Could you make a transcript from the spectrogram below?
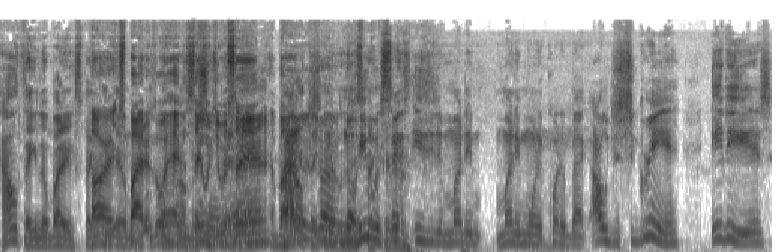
I don't think nobody expected. All right, them Spider, go ahead and say what you were saying that. about- I don't think they No, he was saying it's easy to Monday Monday morning quarterback. I was disagreeing. It is,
